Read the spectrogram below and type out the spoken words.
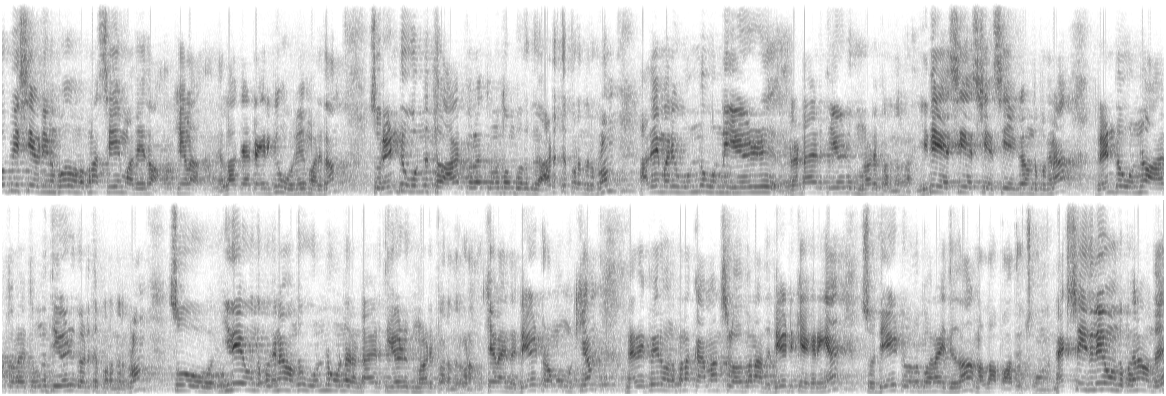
ஓபிசி அப்படிங்கும் போது வந்து பார்த்தீங்கன்னா சேம் அதே தான் ஓகேங்களா? எல்லா கேட்டகரிக்கும் ஒரே மாதிரி தான் ஸோ ரெண்டு ஒன்று ஆயிரத்தி தொள்ளாயிரத்தி தொண்ணூத்தொம்பதுக்கு அடுத்து பிறந்திருக்கணும். அதே மாதிரி ஒன்று ஒன்று ஏழு ரெண்டாயிரத்தி ஏழுக்கு முன்னாடி பிறந்திருக்கணும். இதே எஸ்சி எஸ்டி எஸ்சி வந்து பார்த்தீங்கன்னா ரெண்டு ஒன்று ஆயிரத்தி தொள்ளாயிரத்தி தொண்ணூற்றி ஏழுக்கு அடுத்து பிறந்திருக்கணும் ஸோ இதே வந்து பார்த்தீங்கன்னா வந்து ஒன்று ஒன்று ரெண்டாயிரத்தி ஏழுக்கு முன்னாடி பிறந்திருக்கணும் ஓகேங்களா இந்த டேட் ரொம்ப முக்கியம். நிறைய பேர் வந்து பார்த்தீங்கன்னா கமெண்ட்ஸில் வந்து பார்த்தீங்கன்னா அந்த டேட் கேட்குறீங்க ஸோ டேட் வந்து பார்த்தீங்கன்னா இதுதான் நல்லா பார்த்து வச்சுக்கோங்க. நெக்ஸ்ட் இதுலேயும் வந்து பார்த்தீங்கன்னா வந்து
